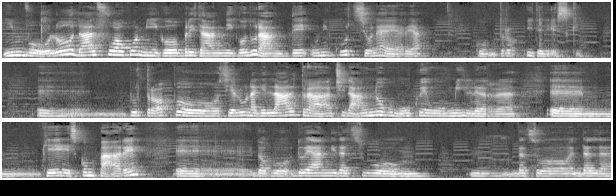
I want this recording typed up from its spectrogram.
in volo dal fuoco amico britannico durante un'incursione aerea contro i tedeschi. Eh, purtroppo sia l'una che l'altra ci danno comunque un Miller ehm, che scompare eh, dopo due anni dal suo, mh, mm, dal suo dal,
